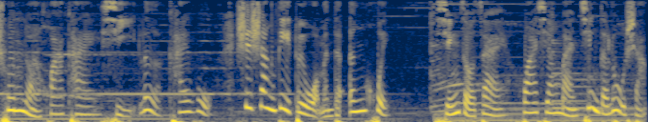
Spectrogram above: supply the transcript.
春暖花开，喜乐开悟，是上帝对我们的恩惠。行走在花香满径的路上，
